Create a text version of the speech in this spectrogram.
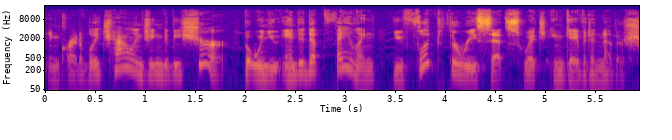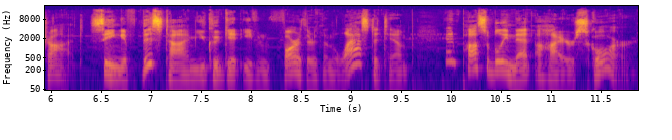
incredibly challenging to be sure, but when you ended up failing, you flipped the reset switch and gave it another shot, seeing if this time you could get even farther than the last attempt and possibly net a higher score.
